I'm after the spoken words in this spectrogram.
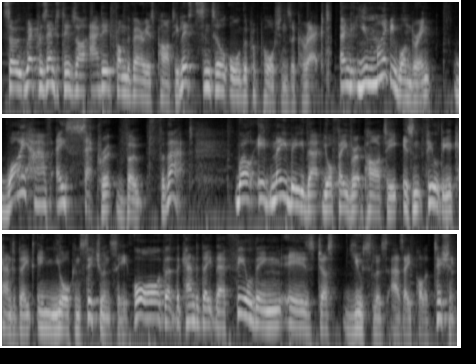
So representatives are added from the various party lists until all the proportions are correct. And you might be wondering, why have a separate vote for that? Well, it may be that your favourite party isn't fielding a candidate in your constituency, or that the candidate they're fielding is just useless as a politician.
